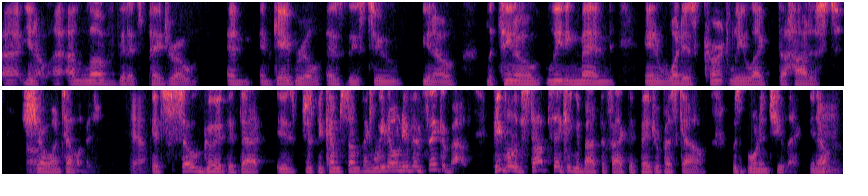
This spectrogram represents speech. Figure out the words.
uh, you know, I, I, love that it's Pedro and and Gabriel as these two, you know, Latino leading men in what is currently like the hottest oh. show on television. Yeah, it's so good that that is just becomes something we don't even think about people have stopped thinking about the fact that Pedro Pascal was born in Chile, you know, mm,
